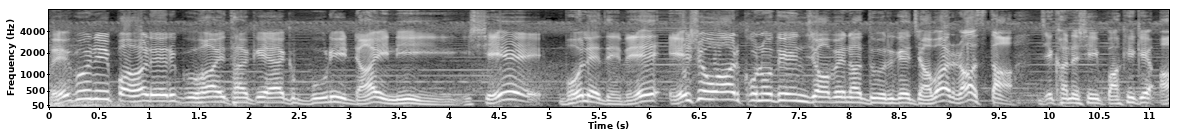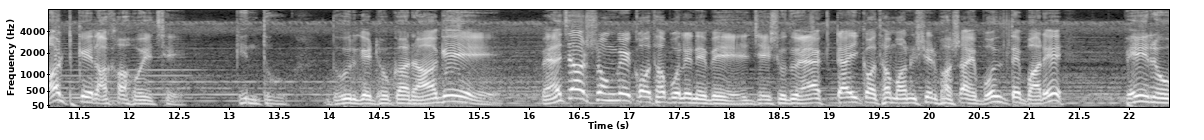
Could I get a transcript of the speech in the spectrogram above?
বেগুনি পাহাড়ের গুহায় থাকে এক বুড়ি ডাইনি। সে বলে দেবে এসো আর কোনোদিন যাবে না দুর্গে যাওয়ার রাস্তা যেখানে সেই পাখিকে আটকে রাখা হয়েছে। কিন্তু দুর্গে ঢোকার আগে পেঁচার সঙ্গে কথা বলে নেবে যে শুধু একটাই কথা মানুষের ভাষায় বলতে পারে, বেরো।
